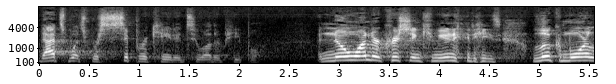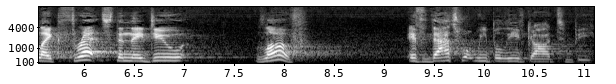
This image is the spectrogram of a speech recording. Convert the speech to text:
that's what's reciprocated to other people. And no wonder Christian communities look more like threats than they do love. If that's what we believe God to be.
